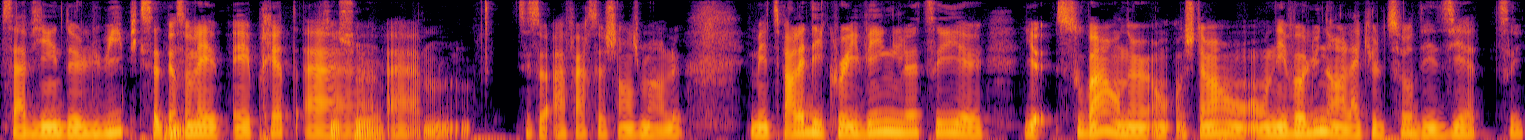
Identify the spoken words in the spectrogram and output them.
ça vient de lui puis que cette Mm. personne-là est, est prête à, à, c'est ça, à faire ce changement-là. Mais tu parlais des cravings, là, tu sais, euh, souvent, on a, on- justement, on, on évolue dans la culture des diètes, tu sais.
